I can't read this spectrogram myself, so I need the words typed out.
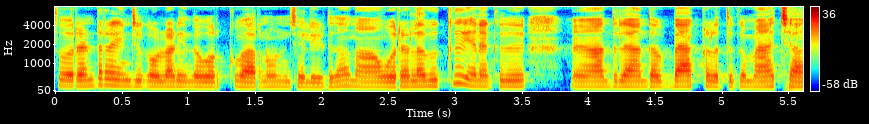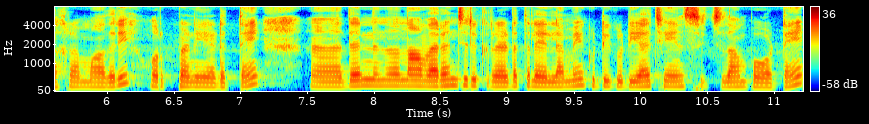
ஸோ ரெண்டரை இன்ச்சுக்கு உள்ளாடி இந்த ஒர்க் வரணும்னு சொல்லிட்டு தான் நான் ஓரளவுக்கு எனக்கு அதில் அந்த பேக் கழுத்துக்கு மேட்ச் ஆகிற மாதிரி ஒர்க் பண்ணி எடுத்தேன். தென் நான் வரைஞ்சிருக்கிற இடத்துல எல்லாமே குட்டி குட்டியாக செயின் ஸ்டிச் தான் போட்டேன்.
